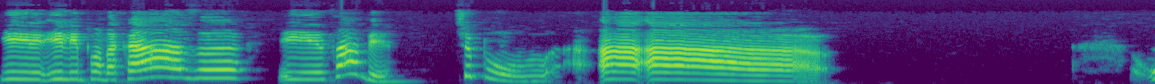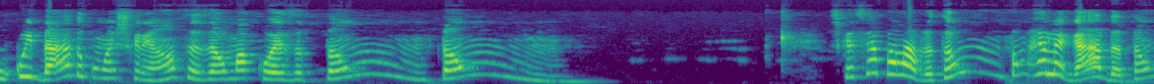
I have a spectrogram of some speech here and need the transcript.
e, e, limpando a casa, e sabe? Tipo, a, a, o cuidado com as crianças é uma coisa tão, tão esqueci a palavra, tão, tão relegada, tão,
